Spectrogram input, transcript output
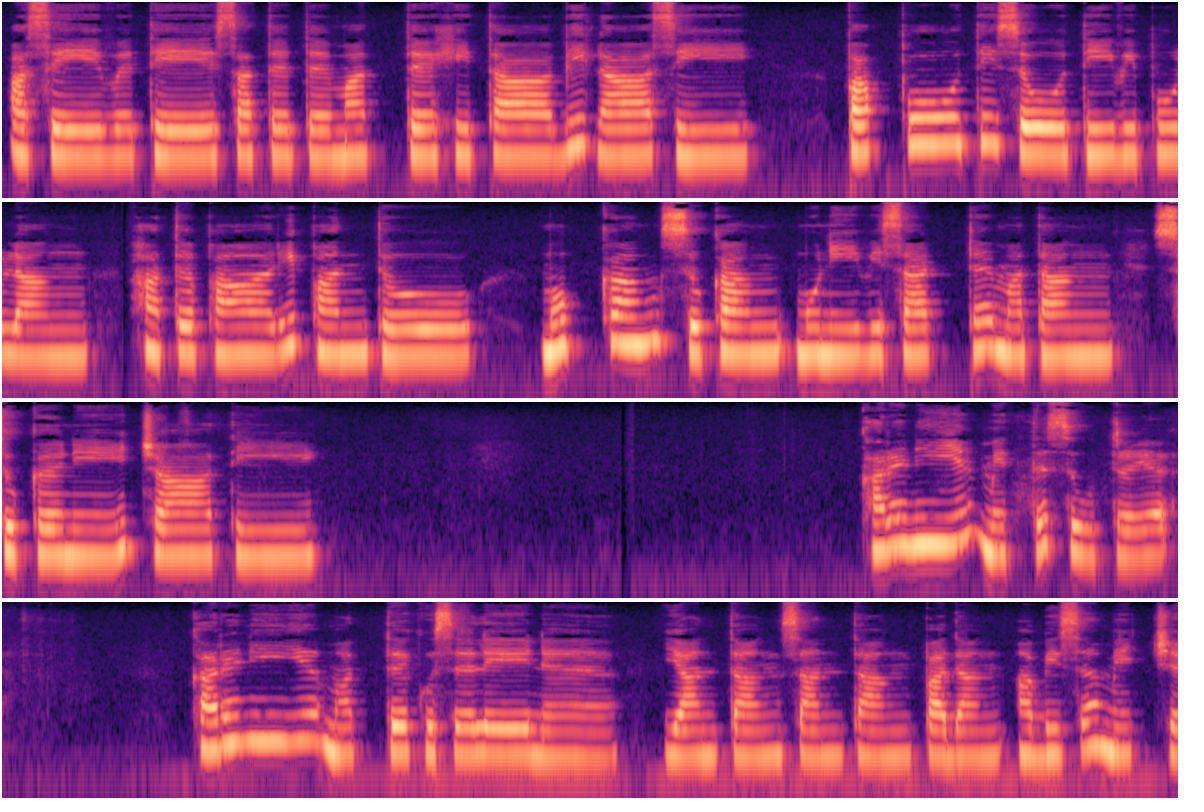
අසේවතේ සතත මත්ත හිතා බිලාසී. පප්පෝති සෝති විපුලං හතපාරි පන්තෝ මොක්ඛං සුඛං මුනි විසට්ඨ මතං සුකනේ ചാති කරණීය මෙත්ත සූත්‍රය. කරණීය මත්ත කුසලේන යන්තං සන්තං පදං අபிසමෙච්ච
